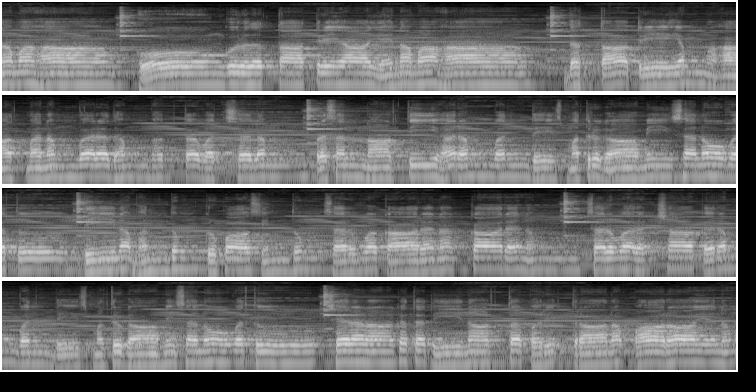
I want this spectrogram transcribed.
नमः। ॐ गुरुदत्तात्रेयाय नमः दत्तात्रेयं महात्मनं वरदं भक्तवत्सलं प्रसन्नार्तिहरं वन्दे स्मतृगामी सनोवतु। दीनबन्धुं कृपासिन्धुं सर्वकारणकारणं सर्वरक्षाकरं वन्दे स्मतृगामि सनोवतु। शरणागतदीनार्तपरित्राणपारायणं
